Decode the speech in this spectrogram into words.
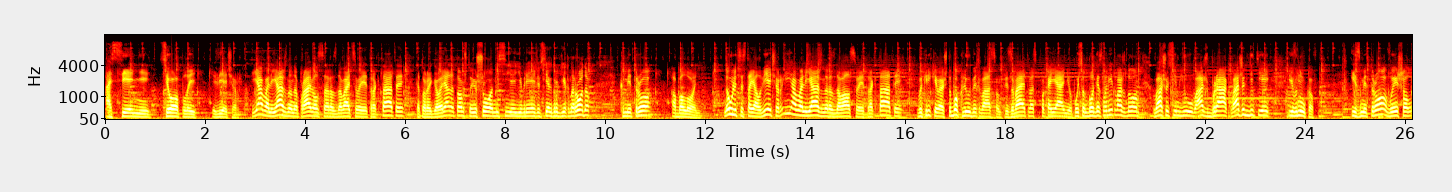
осенний теплый вечер. Я вальяжно направился раздавать свои трактаты, которые говорят о том, что Ишуа, Мессия евреев и всех других народов, к метро Оболонь. На улице стоял вечер, и я вальяжно раздавал свои трактаты, выкрикивая, что Бог любит вас, Он призывает вас к покаянию, пусть Он благословит ваш дом, вашу семью, ваш брак, ваших детей и внуков. Из метро вышел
